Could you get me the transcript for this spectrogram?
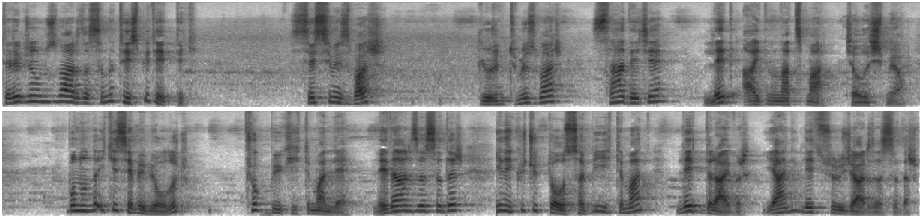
Televizyonumuzun arızasını tespit ettik. Sesimiz var, görüntümüz var. Sadece led aydınlatma çalışmıyor. Bunun da iki sebebi olur. Çok büyük ihtimalle led arızasıdır. Yine küçük de olsa bir ihtimal led driver yani led sürücü arızasıdır.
